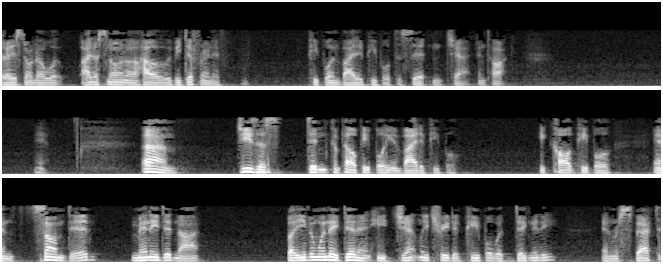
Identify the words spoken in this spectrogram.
that I just don't know what I just don't know how it would be different if people invited people to sit and chat and talk. Yeah. Um, Jesus didn't compel people, he invited people. He called people, and some did, many did not. But even when they didn't, he gently treated people with dignity and respect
